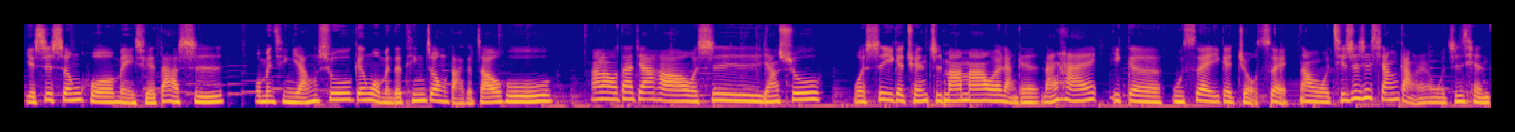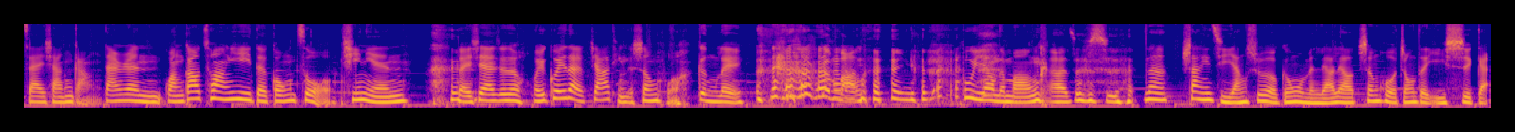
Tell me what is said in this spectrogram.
也是生活美学大师。我们请杨叔跟我们的听众打个招呼。Hello，大家好，我是杨叔，我是一个全职妈妈，我有两个男孩，一个五岁，一个九岁。那我其实是香港人，我之前在香港担任广告创意的工作七年。对，现在就是回归到家庭的生活，更累，更忙，不一样的忙啊！真是。那上一集杨叔有跟我们聊聊生活中的仪式感。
